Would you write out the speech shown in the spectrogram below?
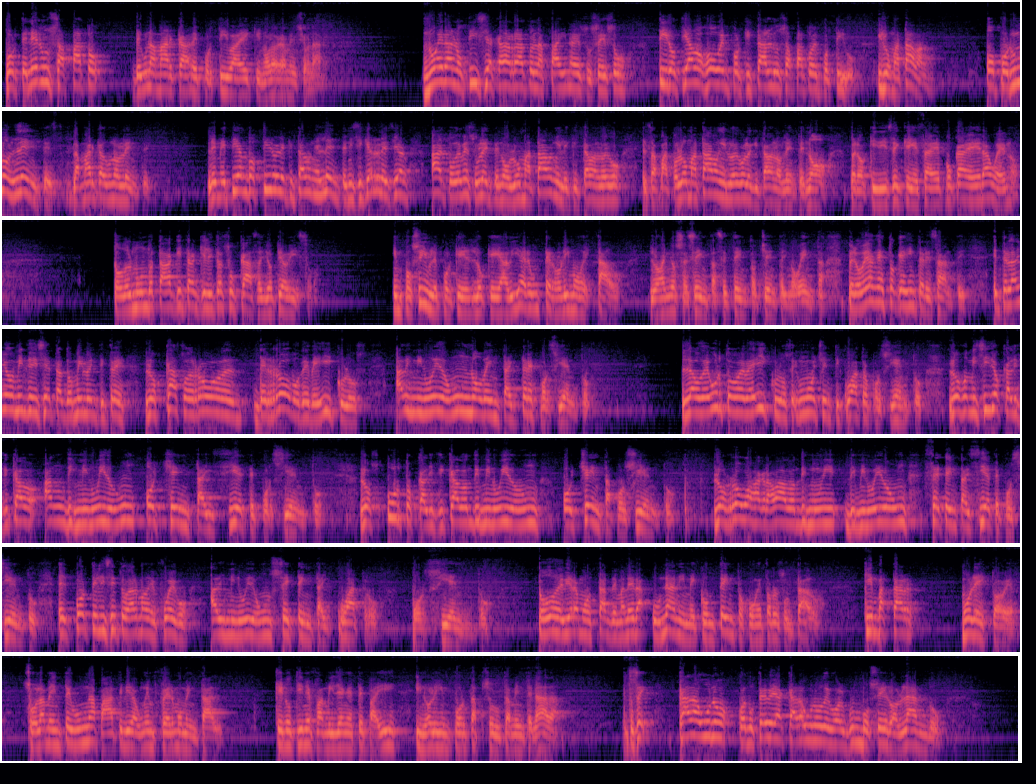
por tener un zapato de una marca deportiva X, no lo voy a mencionar. No era noticia cada rato en las páginas de suceso, tiroteado joven por quitarle un zapato deportivo y lo mataban. O por unos lentes, la marca de unos lentes. Le metían dos tiros y le quitaban el lente, ni siquiera le decían, alto, deme su lente. No, lo mataban y le quitaban luego el zapato. Lo mataban y luego le quitaban los lentes. No, pero aquí dicen que en esa época era, bueno, todo el mundo estaba aquí tranquilito en su casa, yo te aviso. Imposible, porque lo que había era un terrorismo de Estado en los años 60, 70, 80 y 90. Pero vean esto que es interesante. Entre el año 2017 al 2023, los casos de robo de, vehículos ha disminuido en un 93%. Lo de hurto de vehículos en un 84%. Los homicidios calificados han disminuido en un 87%. Los hurtos calificados han disminuido en un 80%. Los robos agravados han disminuido, un 77%. El porte ilícito de armas de fuego ha disminuido un 74%. Todos debiéramos estar de manera unánime contentos con estos resultados. ¿Quién va a estar molesto? A ver, solamente una apátrida, un enfermo mental que no tiene familia en este país y no les importa absolutamente nada. Entonces, cada uno, cuando usted vea a cada uno de algún vocero hablando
